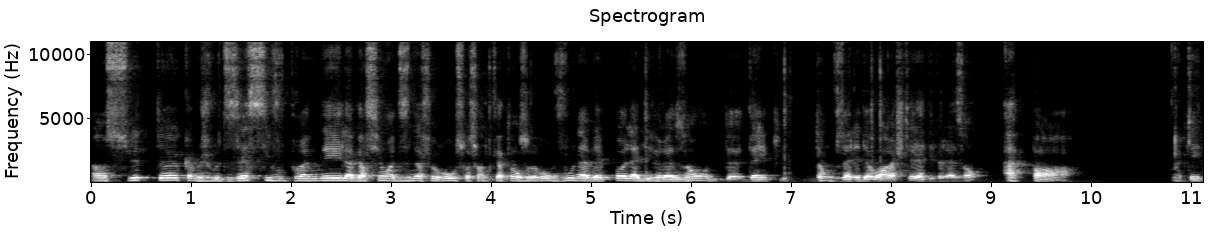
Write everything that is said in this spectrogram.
Ensuite, euh, comme je vous disais, si vous prenez la version à 19 euros ou 74 euros, vous n'avez pas la livraison d'inclus. Donc, vous allez devoir acheter la livraison à part. OK? Et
